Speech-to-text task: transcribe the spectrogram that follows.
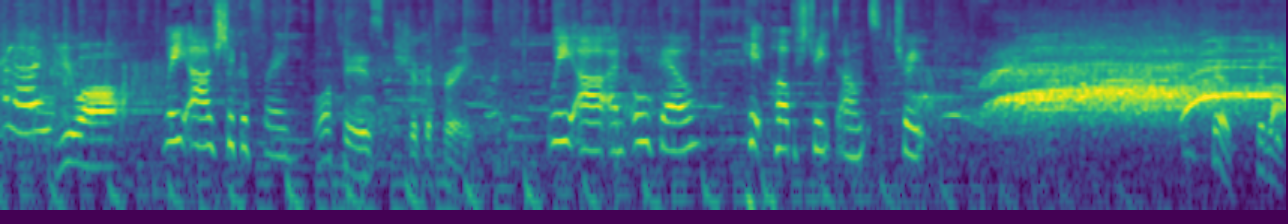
Hello. You are. We are sugar free. What is sugar free? We are an all girl hip hop street dance troupe. Good. Good luck.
